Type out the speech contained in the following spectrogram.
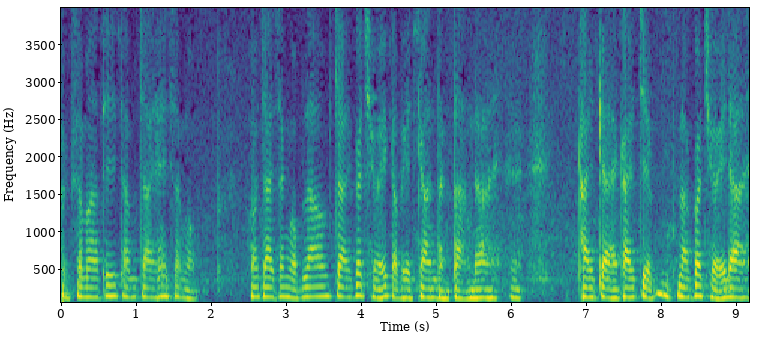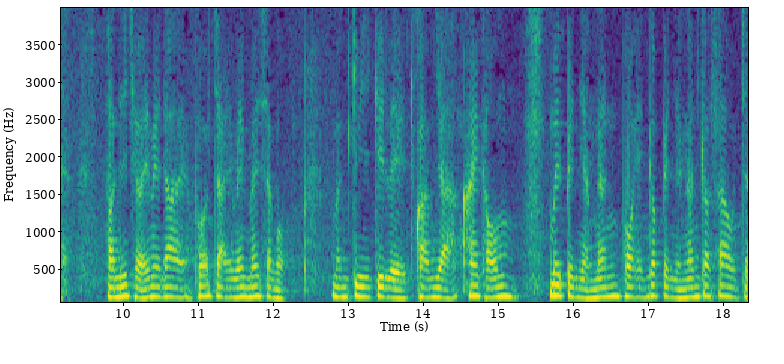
ฝึกสมาธิทำใจให้สงบพอใจสงบแล้วใจก็เฉยกับเหตุการณ์ต่าง ๆ ได้ ใครแก่ใครเจ็บเราก็เฉยได้ ตอนนี้เฉยไม่ได้ เพราะใจไม่ไม่สงบ มันมีกิเลสความอยากให้เขาไม่เป็นอย่างนั้น พอเห็นก็เป็นอย่างนั้นก็เศร้าใจ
